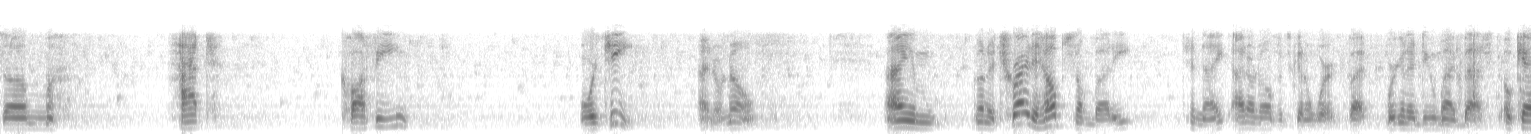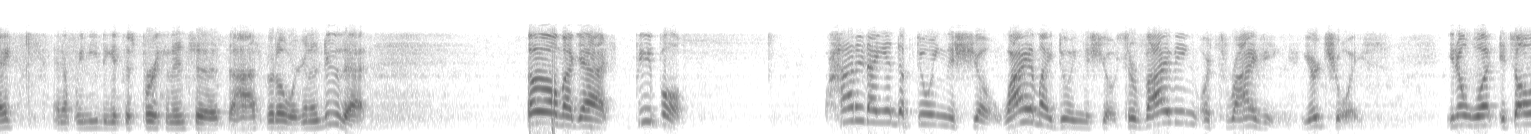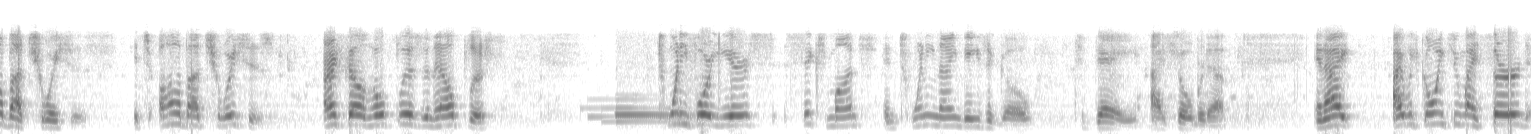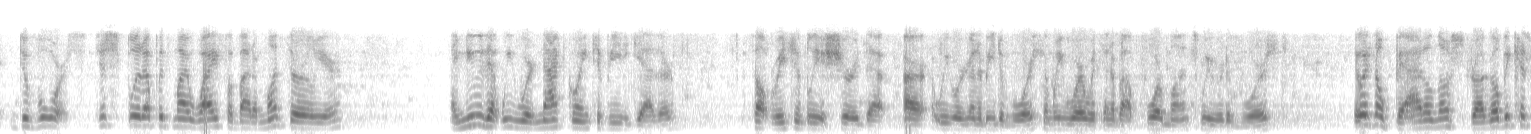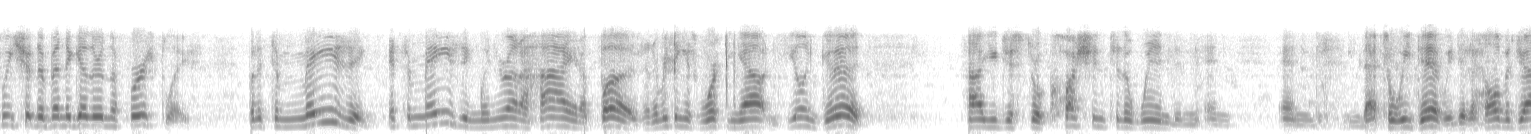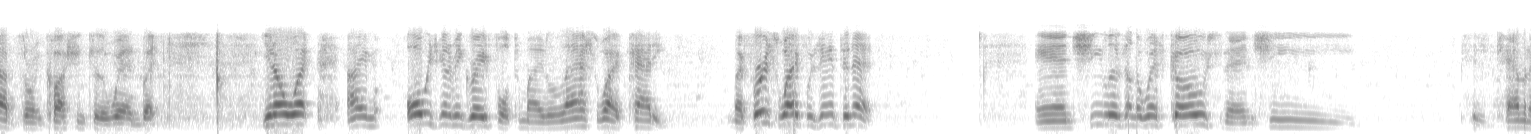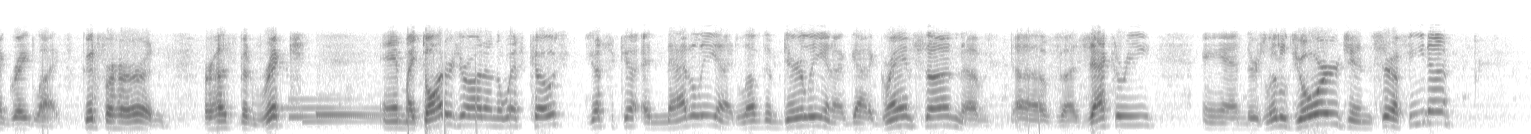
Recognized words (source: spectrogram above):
some hot coffee or tea. I don't know. I am going to try to help somebody tonight. I don't know if it's going to work, but we're going to do my best, okay? And if we need to get this person into the hospital, we're going to do that. Oh my gosh, people, how did I end up doing this show? Why am I doing this show? Surviving or thriving? your choice. You know what? It's all about choices. It's all about choices. I felt hopeless and helpless. 24 years, 6 months, and 29 days ago today, I sobered up. And I I was going through my third divorce. Just split up with my wife about a month earlier. I knew that we were not going to be together. Felt reasonably assured that our, we were going to be divorced, and we were within about four months. We were divorced. There was no battle, no struggle, because we shouldn't have been together in the first place. But it's amazing. It's amazing when you're on a high and a buzz, and everything is working out and feeling good. How you just throw caution to the wind, and and and that's what we did. We did a hell of a job throwing caution to the wind. But you know what? I'm always going to be grateful to my last wife, Patty. My first wife was Antoinette, and she lives on the West Coast, and she is having a great life. Good for her and her husband Rick. And my daughters are out on the West Coast, Jessica and Natalie, and I love them dearly. And I've got a grandson of of uh, Zachary, and there's little George and Serafina,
